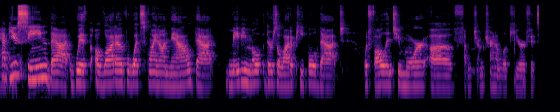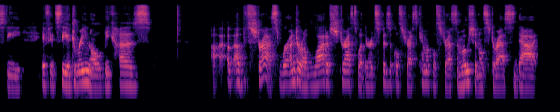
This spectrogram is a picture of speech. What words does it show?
Have you seen that with a lot of what's going on now that maybe mo- there's a lot of people that would fall into more of I'm, I'm trying to look here if it's the if it's the adrenal because uh, of stress. We're under a lot of stress, whether it's physical stress, chemical stress, emotional stress, that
